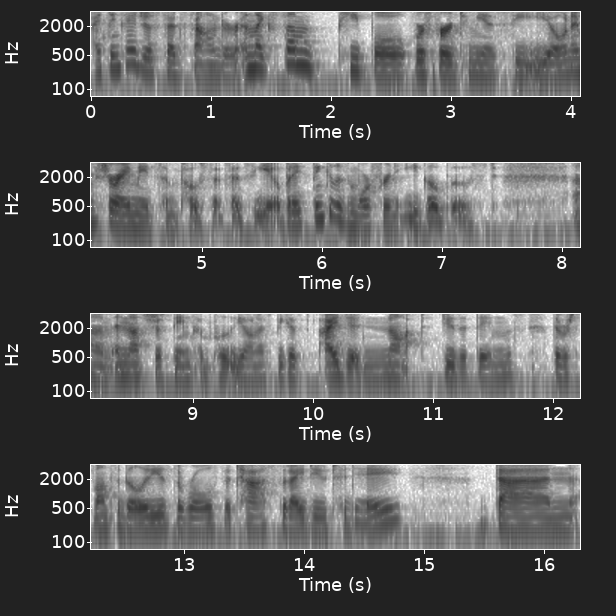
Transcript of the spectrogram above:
I think I just said founder. And like some people referred to me as CEO, and I'm sure I made some posts that said CEO, but I think it was more for an ego boost. Um, and that's just being completely honest because I did not do the things, the responsibilities, the roles, the tasks that I do today than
